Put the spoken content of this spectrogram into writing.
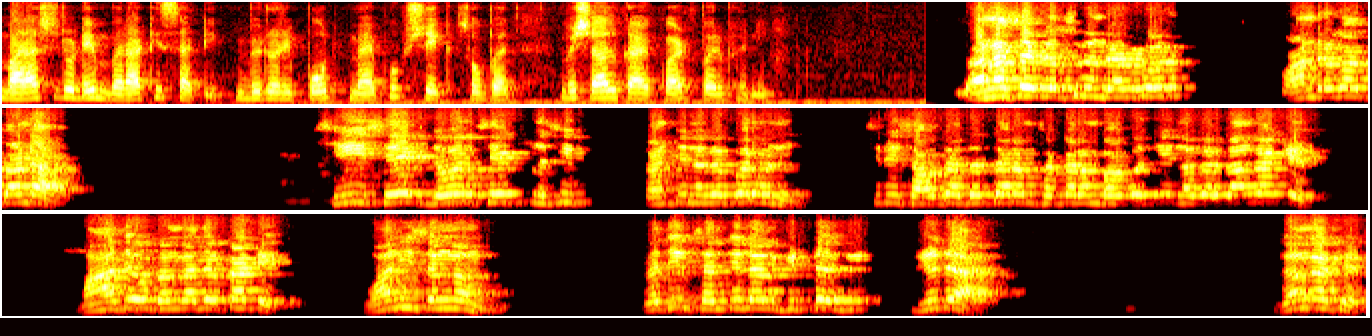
महाराष्ट्र टुडे मराठीसाठी ब्युरो रिपोर्ट महबूब शेख सोबत विशाल गायकवाड परभणी. नानासाहेब लक्ष्मण राठोड पांढरगाव तांडा. श्री शेख जवर शेख नशीब क्रांतीनगर परभणी श्री सावता दत्ताराम सकाराम भगवती नगर गंगाखेड महादेव गंगाधर काटे वाणी संगम प्रदीप संतीलाल गिट्ट गिरदा गिरजा गंगाखेड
